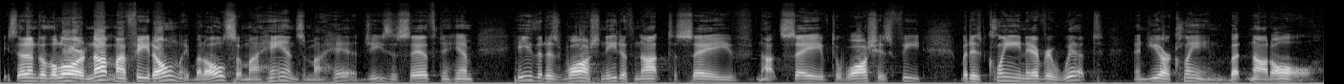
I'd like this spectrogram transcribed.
He said unto the Lord, Not my feet only, but also my hands and my head. Jesus saith to him, He that is washed needeth not to save, not save to wash his feet, but is clean every whit. And ye are clean, but not all.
